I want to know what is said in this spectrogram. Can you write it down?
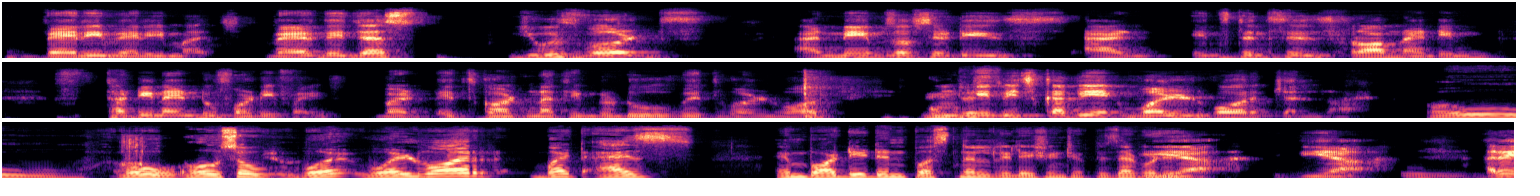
Very, very much. Where they just use words and names of cities and instances from 19 39 to 45 to do with but as embodied in personal relationship is that what yeah it... yeah hmm. अरे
